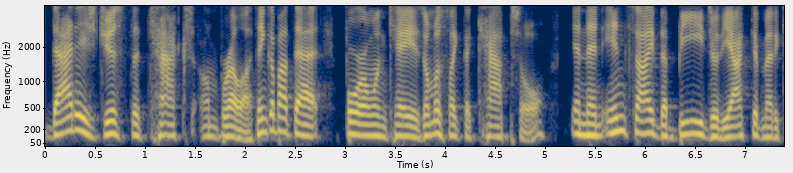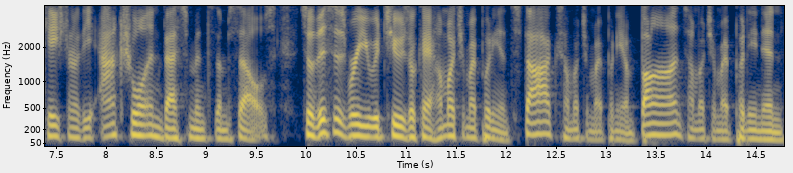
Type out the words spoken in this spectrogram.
That is just the tax umbrella. Think about that 401k is almost like the capsule and then inside the beads or the active medication are the actual investments themselves. So this is where you would choose, okay, how much am I putting in stocks? How much am I putting in bonds? How much am I putting in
